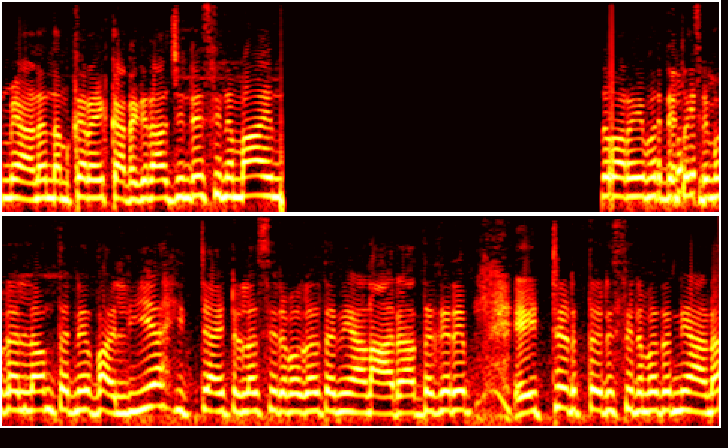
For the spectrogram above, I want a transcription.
സിനിമയാണ് നമുക്കറിയാം കനകരാജിന്റെ സിനിമ എന്ന് പറയുമ്പോൾ സിനിമകളെല്ലാം തന്നെ വലിയ ഹിറ്റായിട്ടുള്ള സിനിമകൾ തന്നെയാണ്. ആരാധകർ ഏറ്റെടുത്ത ഒരു സിനിമ തന്നെയാണ്.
